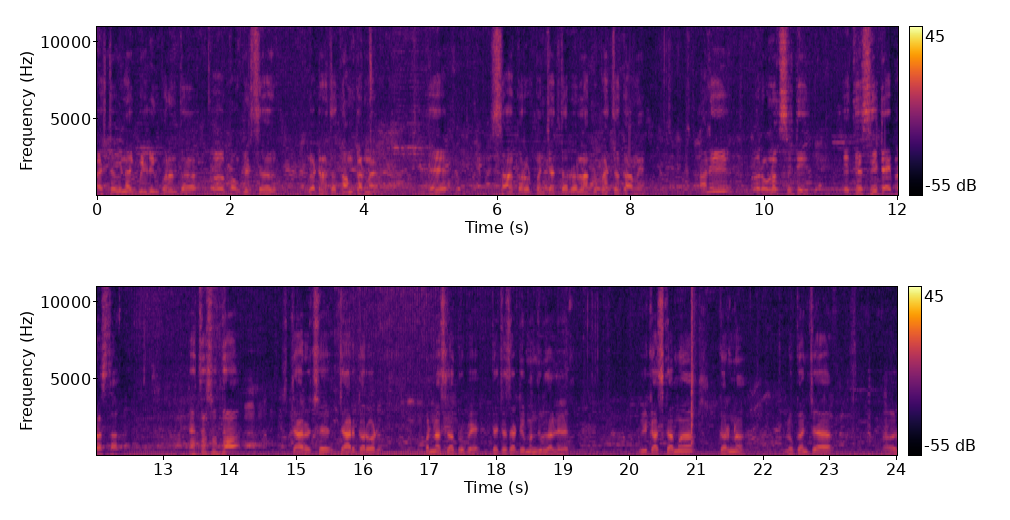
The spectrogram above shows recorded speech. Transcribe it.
अष्टविनायक बिल्डिंगपर्यंत काँक्रीटचं कॉन्क्रीटचं गटरचं काम करणं हे सहा करोड पंच्याहत्तर लाख रुपयाचं काम आहे. आणि रौनक सिटी येथे सी टाईप रस्ता. ह्याचंसुद्धा चारशे चार करोड पन्नास लाख रुपये त्याच्यासाठी मंजूर झालेले आहेत. विकासकामं करणं लोकांच्या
